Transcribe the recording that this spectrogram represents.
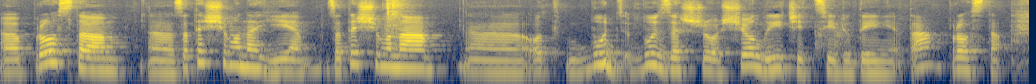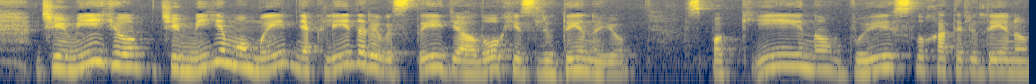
е, просто е, за те, що вона є, за те, що вона от будь, будь за що, що личить цій людині. Та? Просто чи вмію, чи вміємо ми, як лідери, вести діалог із людиною, спокійно вислухати людину.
